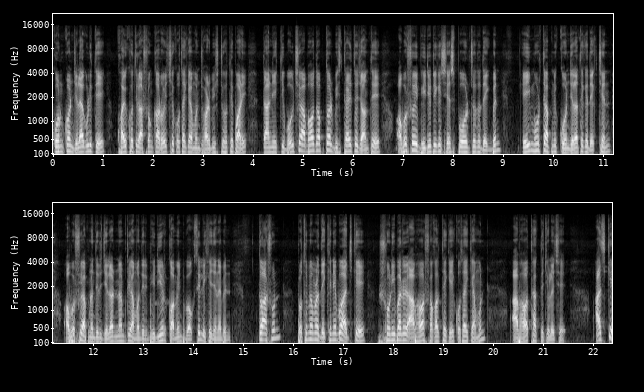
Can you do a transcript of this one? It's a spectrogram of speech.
কোন কোন জেলাগুলিতে ক্ষয়ক্ষতির আশঙ্কা রয়েছে? কোথায় কেমন ঝড় বৃষ্টি হতে পারে? তা নিয়ে কি বলছে আবহাওয়া দপ্তর? বিস্তারিত জানতে অবশ্যই ভিডিওটিকে শেষ পর্যন্ত দেখবেন। এই মুহূর্তে আপনি কোন জেলা থেকে দেখছেন, অবশ্যই আপনাদের জেলার নামটি আমাদের ভিডিওর কমেন্ট বক্সে লিখে জানাবেন। তো আসুন, প্রথমে আমরা দেখে নেব আজকে শনিবারের আবহাওয়া সকাল থেকে কোথায় কেমন আবহাওয়া থাকতে চলেছে। আজকে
